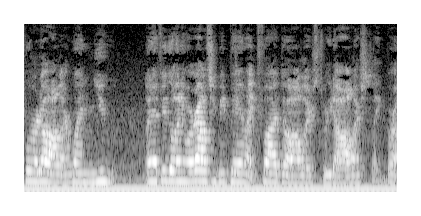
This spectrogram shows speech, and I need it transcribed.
for a dollar when you when if you go anywhere else you'd be paying like five dollars, three dollars. Like, bro.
